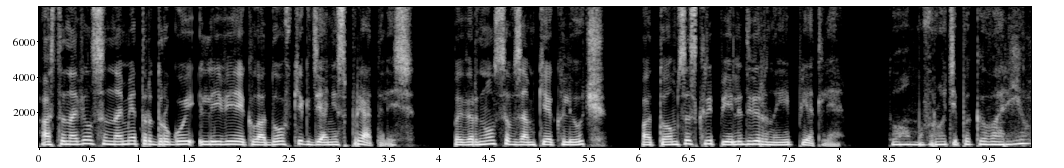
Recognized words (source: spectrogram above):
остановился на метр другой левее кладовки, где они спрятались. Повернулся в замке ключ, потом заскрипели дверные петли. «Том вроде бы говорил»,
